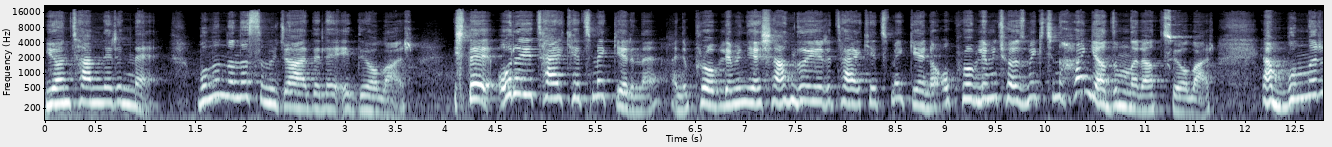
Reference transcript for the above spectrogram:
Yöntemleri ne? Bununla nasıl mücadele ediyorlar? İşte orayı terk etmek yerine hani problemin yaşandığı yeri terk etmek yerine o problemi çözmek için hangi adımları atıyorlar? Yani bunları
